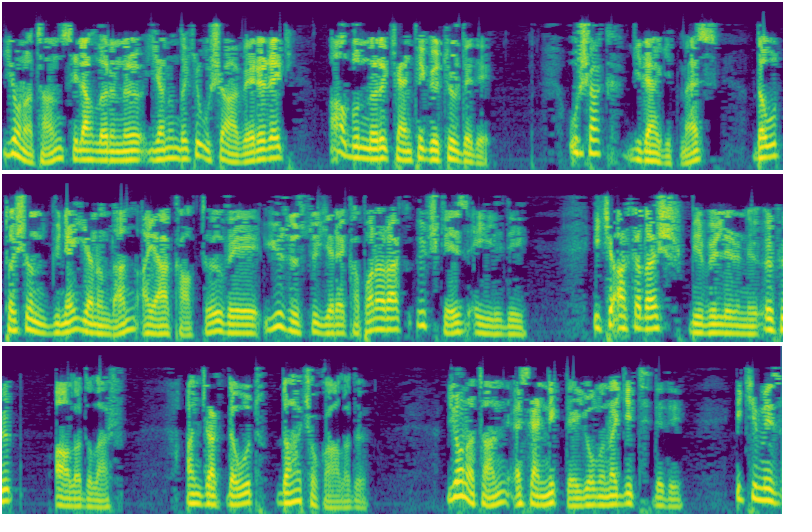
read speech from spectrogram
Yonatan silahlarını yanındaki uşağa vererek, al bunları kente götür dedi. Uşak gider gitmez, Davut taşın güney yanından ayağa kalktı ve yüzüstü yere kapanarak üç kez eğildi. İki arkadaş birbirlerini öpüp ağladılar. Ancak Davut daha çok ağladı. Yonatan esenlikle yoluna git dedi. İkimiz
